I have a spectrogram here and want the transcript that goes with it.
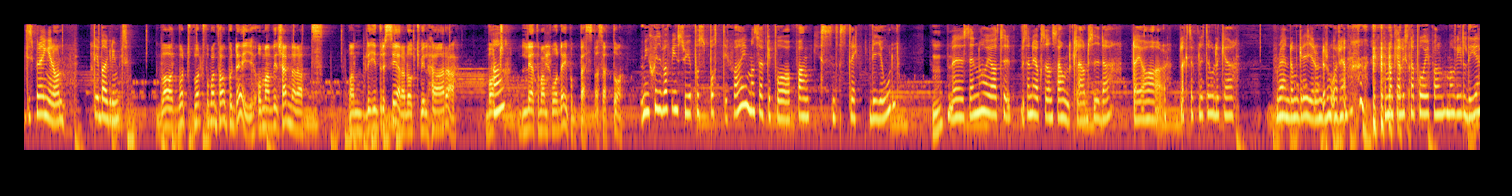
Det spelar ingen roll. Det är bara grymt. Vart, vart, vart får man tag på dig? Om man vill, känner att man blir intresserad och vill höra. Vart letar man på dig på bästa sätt då? Min skiva finns ju på Spotify. Man söker på funk-viol. Men sen har jag typ, sen har jag också en Soundcloud-sida där jag har lagt upp lite olika random grejer under åren. Som man kan lyssna på ifall man vill det.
